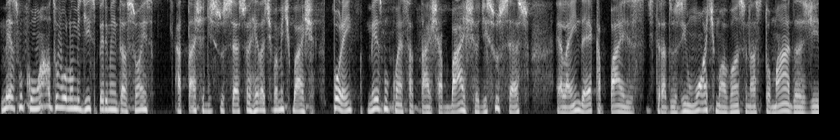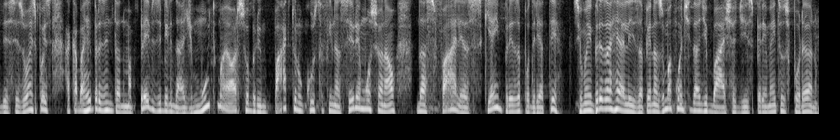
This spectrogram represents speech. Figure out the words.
Mesmo com alto volume de experimentações, a taxa de sucesso é relativamente baixa. Porém, mesmo com essa taxa baixa de sucesso, ela ainda é capaz de traduzir um ótimo avanço nas tomadas de decisões, pois acaba representando uma previsibilidade muito maior sobre o impacto no custo financeiro e emocional das falhas que a empresa poderia ter. Se uma empresa realiza apenas uma quantidade baixa de experimentos por ano,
